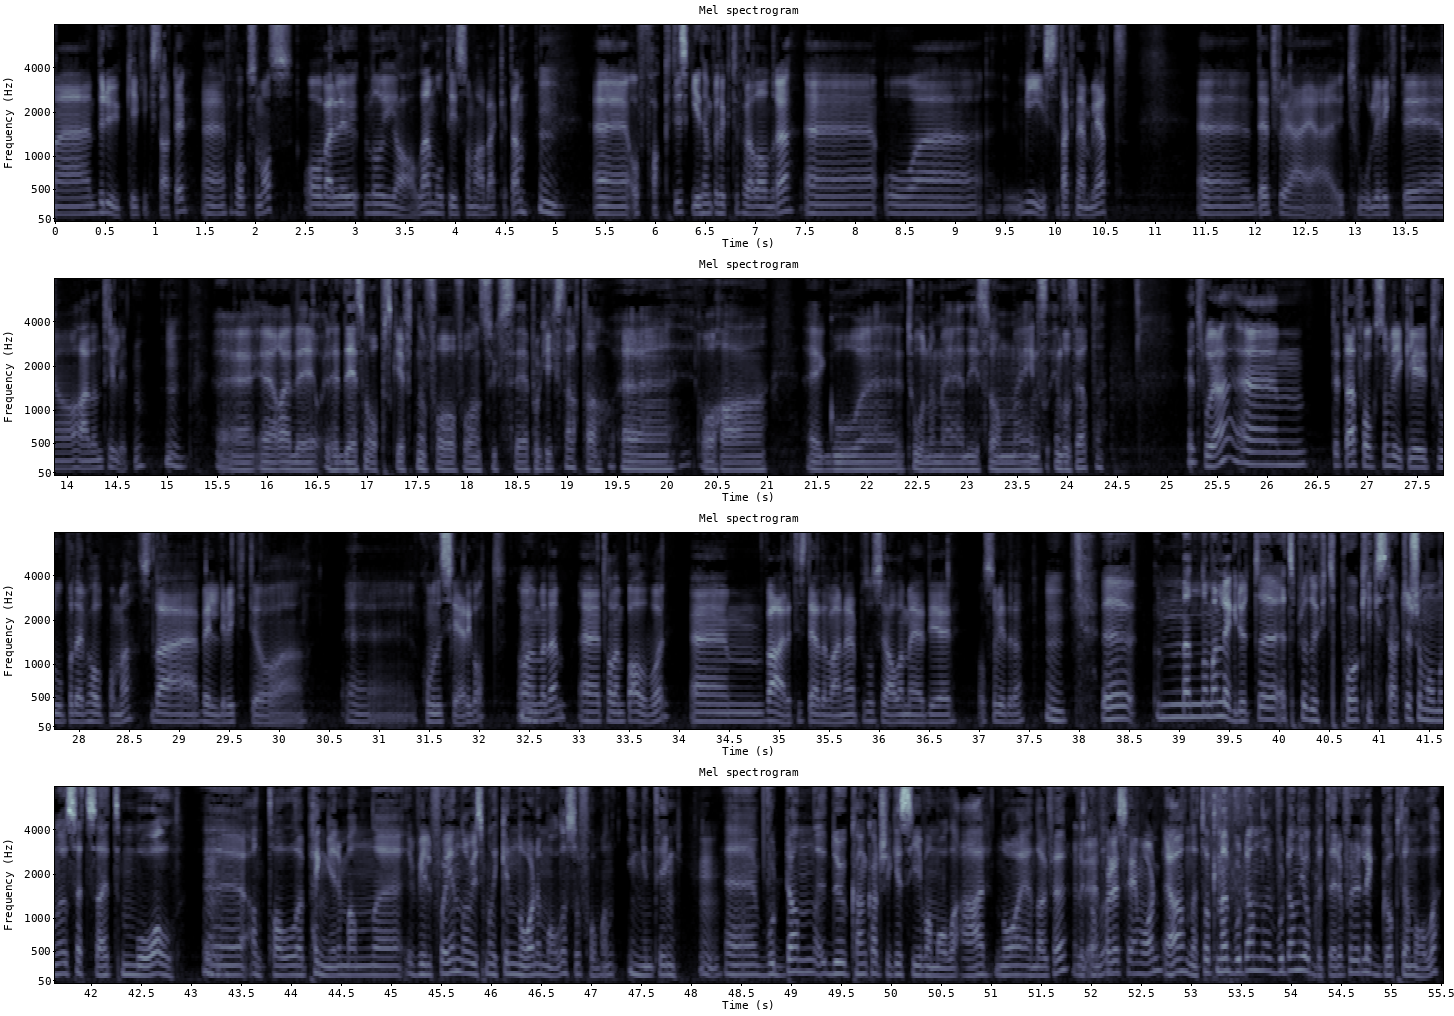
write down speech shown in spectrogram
bruker Kickstarter, eh, for folk som oss, å være lojale mot de som har backet dem. Mm. Eh, og faktisk gi dem produkter for alle andre, og vise takknemlighet. Eh, det tror jeg er utrolig viktig å ha den tilliten. Mm. Eh, ja, er det, er det som er oppskriften for å få en suksess på Kickstarter? Eh, å ha god tone med de som er in- interesserte? Det tror jeg. Dette er folk som virkelig tror på det vi holder på med, så det er veldig viktig å kommunisere godt Mm. med dem. Eh, ta dem på alvor. Eh, være tilstedeværende på sosiale medier osv. Mm. Eh, Men når man legger ut eh, et produkt på Kickstarter, så må man jo sette seg et mål. Mm. eh, Antall penger man eh, vil få inn, og hvis man ikke når det målet, så får man ingenting. Mm. Eh, Hvordan, Du kan kanskje ikke si hva målet er nå en dag før? Eller Det kan får dere se i morgen. Ja, nettopp. Men hvordan, hvordan jobbet dere for å legge opp det målet?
